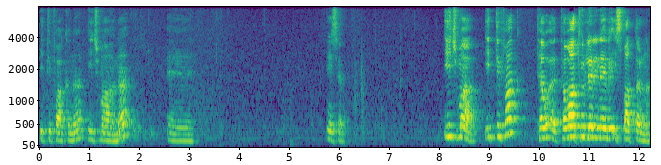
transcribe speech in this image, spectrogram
ittifakına, icmana e, neyse. İcma, ittifak, tev- tevatürlerine ve ispatlarına.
